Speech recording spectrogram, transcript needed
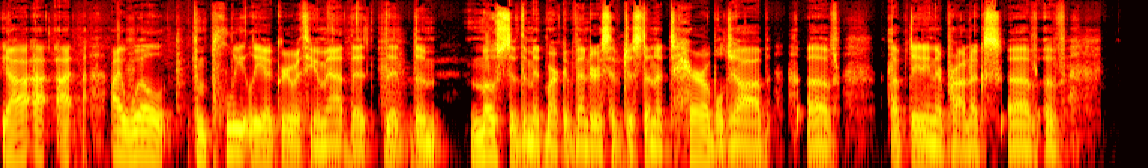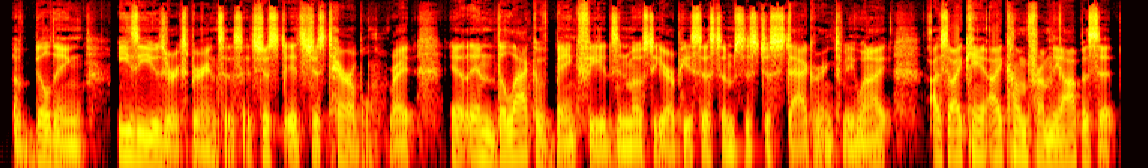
Yeah, I, I, I will completely agree with you, Matt. That that the most of the mid market vendors have just done a terrible job of updating their products of of of building easy user experiences. It's just it's just terrible, right? And the lack of bank feeds in most ERP systems is just staggering to me. When I so I can't I come from the opposite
